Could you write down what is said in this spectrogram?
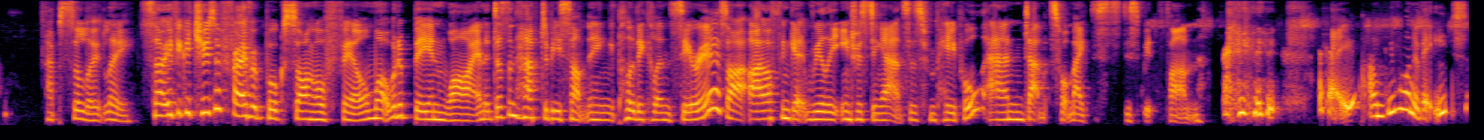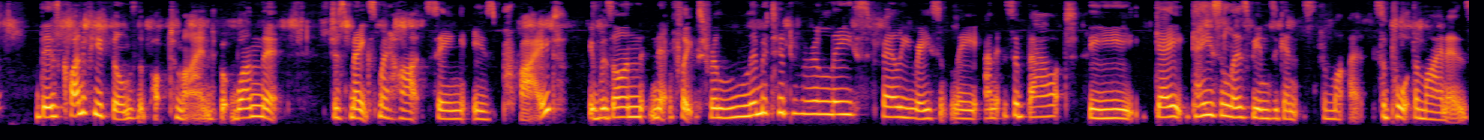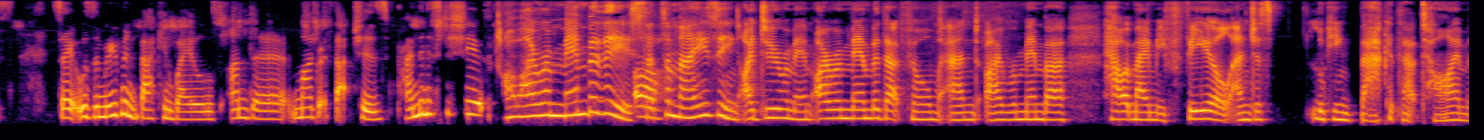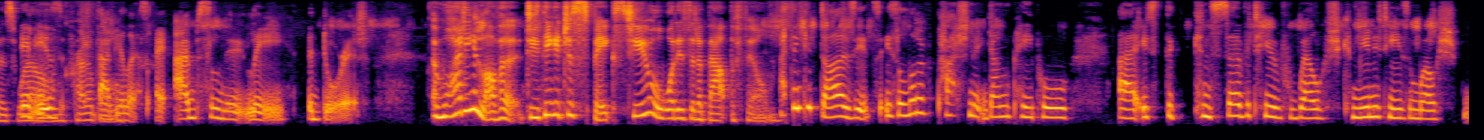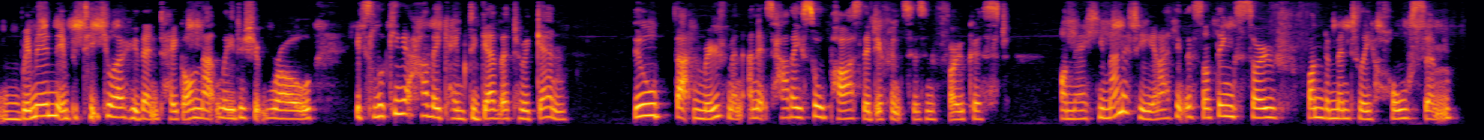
Absolutely. So, if you could choose a favorite book, song, or film, what would it be and why? And it doesn't have to be something political and serious. I, I often get really interesting answers from people, and that's what makes this, this bit fun. okay, I'll give one of each. There's quite a few films that pop to mind, but one that just makes my heart sing is Pride. It was on Netflix for a limited release fairly recently, and it's about the gay, gays and lesbians against the support the miners. So it was a movement back in Wales under Margaret Thatcher's prime ministership. Oh, I remember this. Oh. That's amazing. I do remember. I remember that film, and I remember how it made me feel, and just looking back at that time as well. It is incredible, fabulous. I absolutely adore it. And why do you love it? Do you think it just speaks to you, or what is it about the film? I think it does. It's it's a lot of passionate young people. Uh, it's the conservative Welsh communities and Welsh women in particular who then take on that leadership role. It's looking at how they came together to again build that movement, and it's how they saw past their differences and focused on their humanity. And I think there's something so fundamentally wholesome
